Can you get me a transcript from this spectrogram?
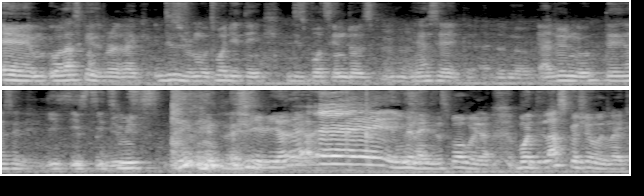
um he was asking his brother like this remote what do you think this button does and I said I don't know. I don't know. Then I said it it, it mutes the TV. I said, hey, you know, like the small boy. But the last question was like,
